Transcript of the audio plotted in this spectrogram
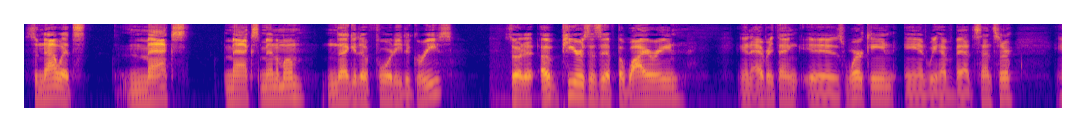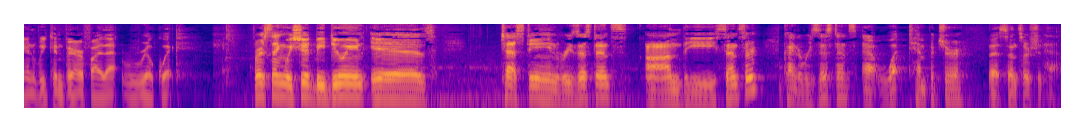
So now it's max, max minimum, negative 40 degrees. So it appears as if the wiring and everything is working and we have a bad sensor and we can verify that real quick. First thing we should be doing is testing resistance on the sensor. What kind of resistance at what temperature that sensor should have.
